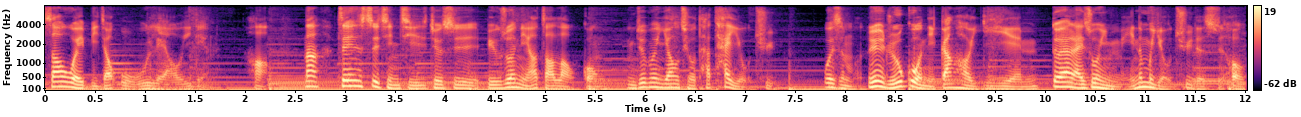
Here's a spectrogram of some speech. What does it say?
稍微比较无聊一点。好，那这件事情其实就是，比如说你要找老公，你就不能要求他太有趣。为什么？因为如果你刚好也对他来说你没那么有趣的时候，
